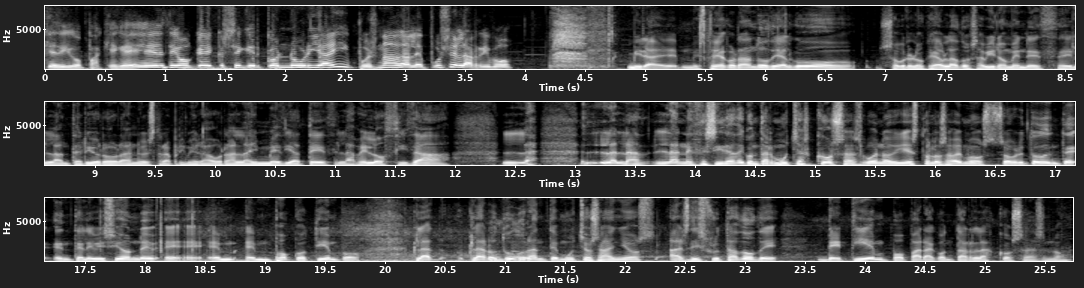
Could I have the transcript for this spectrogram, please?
Que digo, ¿para qué tengo que seguir con Nuria ahí? Pues nada, le puse la arribó. Mira, eh, me estoy acordando de algo sobre lo que ha hablado Sabino Méndez en la anterior hora, nuestra primera hora, la inmediatez, la velocidad, la, necesidad de contar muchas cosas. Bueno, y esto lo sabemos, sobre todo en, televisión, eh, eh, en, poco tiempo. Claro, tú durante muchos años has disfrutado de, de tiempo para contar las cosas, ¿no?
